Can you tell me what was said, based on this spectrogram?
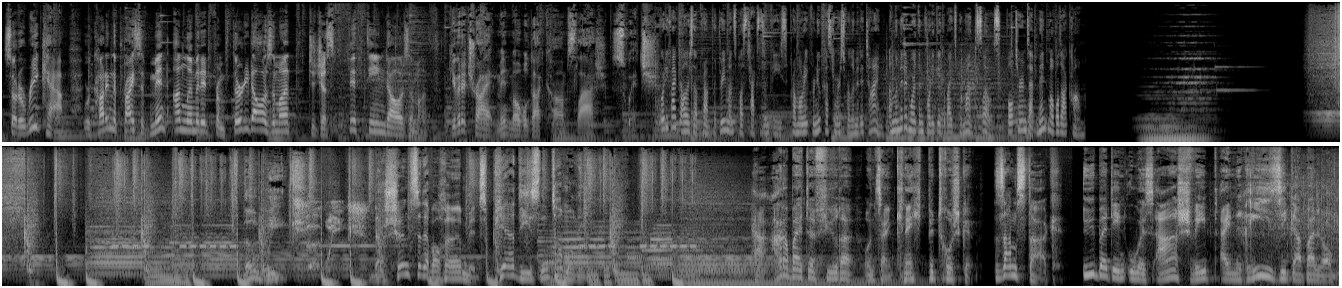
So to recap, we're cutting the price of Mint Unlimited from $30 a month to just $15 a month. Give it a try at mintmobile.com slash switch. $45 upfront for three months plus taxes and fees. Promo rate for new customers for limited time. Unlimited more than 40 gigabytes per month. Slows. Full terms at mintmobile.com. The Week. Das Schönste der Woche mit Pierre Diesen Tomori. Herr Arbeiterführer und sein Knecht Petruschke. Samstag. Über den USA schwebt ein riesiger Ballon.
